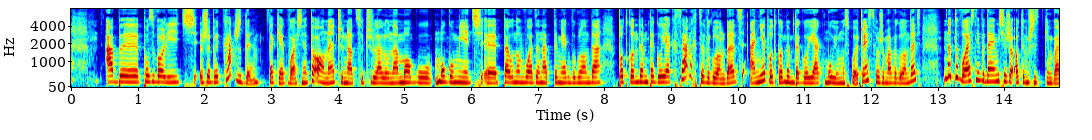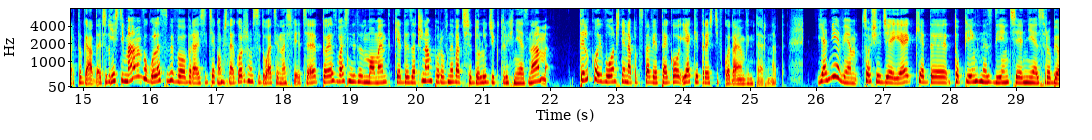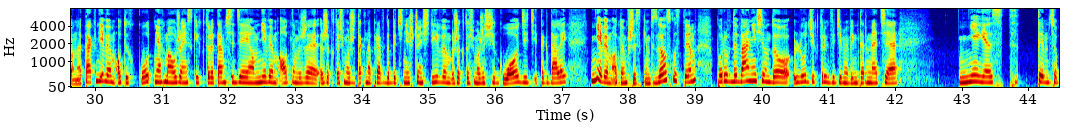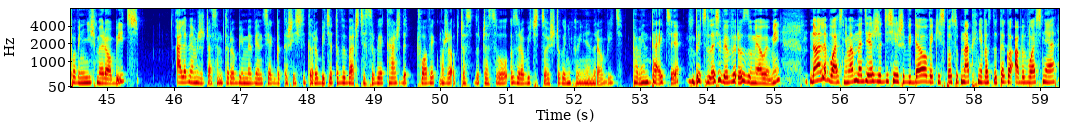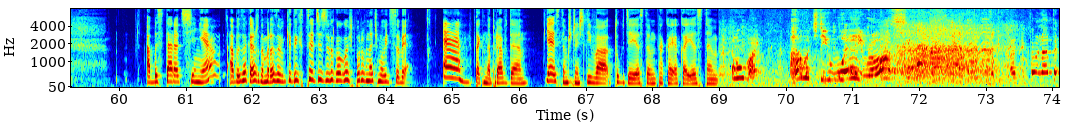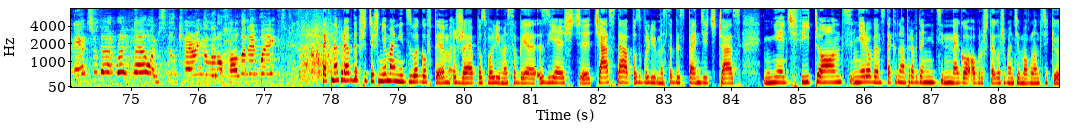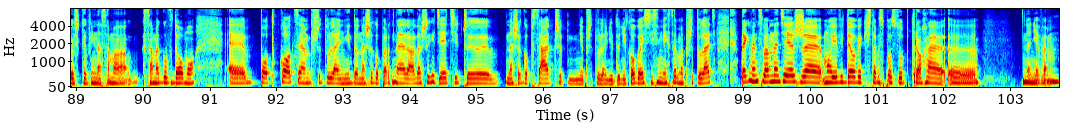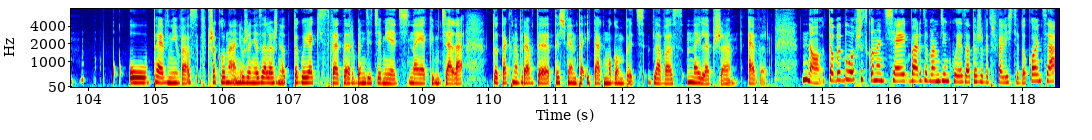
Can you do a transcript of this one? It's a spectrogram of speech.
aby pozwolić, żeby każdy, tak jak właśnie to one, czy Natsu, czy Laluna, mógł, mógł mieć e, pełną władzę nad tym, jak wygląda pod kątem tego, jak sam chce wyglądać, a nie pod kątem tego, jak mówi mu społeczeństwo, że ma wyglądać, no to właśnie wydaje mi się, że o tym wszystkim warto gadać. Jeśli mamy w ogóle sobie wyobrazić jakąś najgorszą sytuację na świecie, to jest właśnie ten moment, kiedy zaczynam porównywać się do ludzi, których nie znam, tylko i wyłącznie na podstawie tego, jakie treści wkładają w internet. Ja nie wiem, co się dzieje, kiedy to piękne zdjęcie nie jest robione, tak? Nie wiem o tych kłótniach małżeńskich, które tam się dzieją, nie wiem o tym, że, że ktoś może tak naprawdę być nieszczęśliwym, że ktoś może się głodzić i tak dalej. Nie wiem o tym wszystkim. W związku z tym porównywanie się do ludzi, których widzimy w internecie, nie jest tym, co powinniśmy robić ale wiem, że czasem to robimy, więc jakby też jeśli to robicie, to wybaczcie sobie, każdy człowiek może od czasu do czasu zrobić coś, czego nie powinien robić. Pamiętajcie, być dla siebie wyrozumiałymi. No ale właśnie, mam nadzieję, że dzisiejsze wideo w jakiś sposób natchnie Was do tego, aby właśnie aby starać się nie, aby za każdym razem, kiedy chcecie się do kogoś porównać, mówić sobie, e, tak naprawdę ja jestem szczęśliwa tu, gdzie jestem, taka jaka jestem. Oh my, how much do you weigh, Ross? Tak naprawdę przecież nie ma nic złego w tym, że pozwolimy sobie zjeść ciasta, pozwolimy sobie spędzić czas nie ćwicząc, nie robiąc tak naprawdę nic innego, oprócz tego, że będziemy oglądać jakiegoś Kevina sama, samego w domu, e, pod kocem przytuleni do naszego partnera, naszych dzieci, czy naszego psa, czy nie przytuleni do nikogo, jeśli się nie chcemy przytulać. Tak więc mam nadzieję, że moje wideo w jakiś tam sposób trochę... Yy, no nie wiem, upewni Was w przekonaniu, że niezależnie od tego, jaki sweter będziecie mieć, na jakim ciele, to tak naprawdę te święta i tak mogą być dla Was najlepsze ever. No, to by było wszystko na dzisiaj. Bardzo Wam dziękuję za to, że wytrwaliście do końca.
